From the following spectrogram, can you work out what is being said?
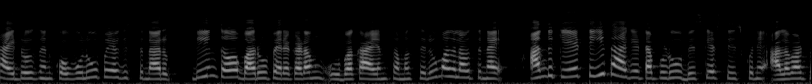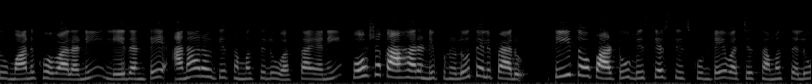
హైడ్రోజన్ కొవ్వులు ఉపయోగిస్తున్నారు. దీంతో బరువు పెరగడం ఊబకాయం సమస్యలు మొదలవుతున్నాయి అందుకే టీ తాగేటప్పుడు బిస్కెట్స్ తీసుకునే అలవాటు మానుకోవాలని లేదంటే అనారోగ్య సమస్యలు వస్తాయని పోషకాహార నిపుణులు తెలిపారు. టీతో పాటు బిస్కెట్స్ తీసుకుంటే వచ్చే సమస్యలు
